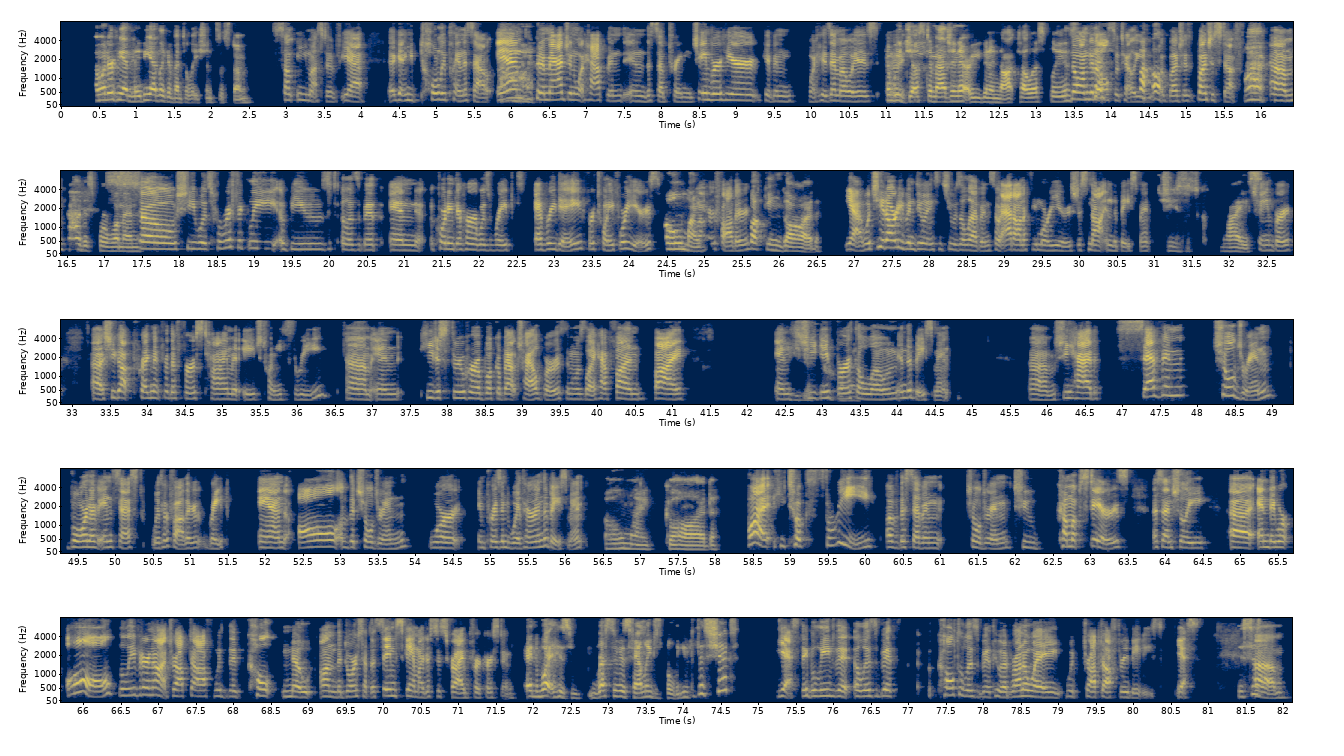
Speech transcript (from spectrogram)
I wonder if he had maybe he had like a ventilation system. Some he must have, yeah. Again, he totally planned this out, and Ah. you can imagine what happened in the subterranean chamber here, given what his mo is. Can Uh, we just imagine it? Are you going to not tell us, please? No, I'm going to also tell you a bunch of bunch of stuff. Um, God, this poor woman. So she was horrifically abused, Elizabeth, and according to her, was raped every day for 24 years oh my her father. fucking god. Yeah, which he had already been doing since she was 11. So add on a few more years, just not in the basement. Jesus Christ. chamber. Uh, she got pregnant for the first time at age 23. Um, and he just threw her a book about childbirth and was like, have fun, bye. And she gave birth alone in the basement. Um, she had seven children born of incest with her father, rape, and all of the children were imprisoned with her in the basement. Oh my god. but he took three of the seven children to come upstairs, essentially. Uh, and they were all, believe it or not, dropped off with the cult note on the doorstep. The same scam I just described for Kirsten. And what his rest of his family just believed this shit? Yes, they believed that Elizabeth, cult Elizabeth, who had run away, would dropped off three babies. Yes. This is um,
